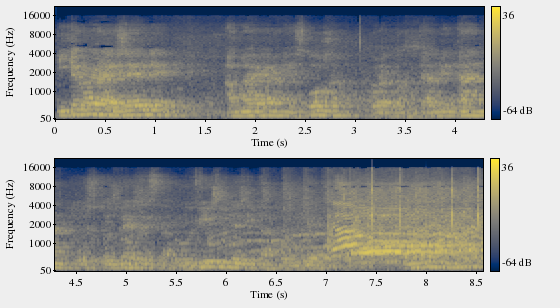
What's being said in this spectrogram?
Y quiero agradecerle a Marga, mi esposa, por aguantarme tanto estos meses tan difíciles y tan complejos. Gracias a Marga,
